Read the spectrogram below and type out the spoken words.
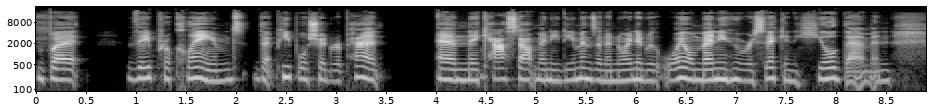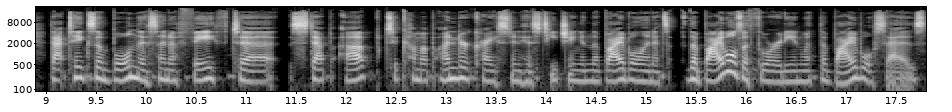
but they proclaimed that people should repent and they cast out many demons and anointed with oil many who were sick and healed them. And that takes a boldness and a faith to step up, to come up under Christ and his teaching in the Bible. And it's the Bible's authority and what the Bible says.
